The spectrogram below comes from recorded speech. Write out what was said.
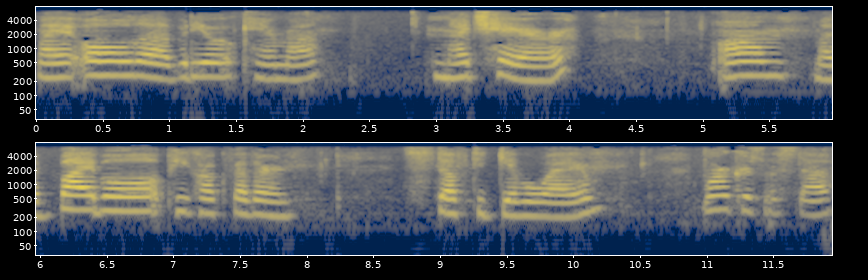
my old uh, video camera, my chair, um, my Bible, peacock feather, and stuff to give away. More Christmas stuff,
